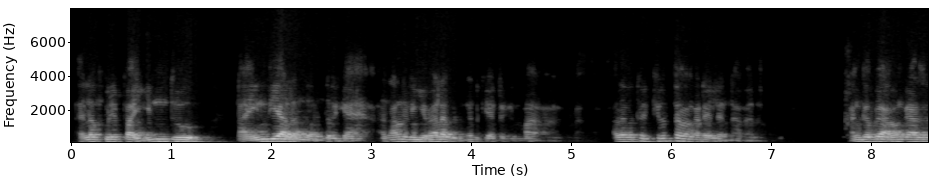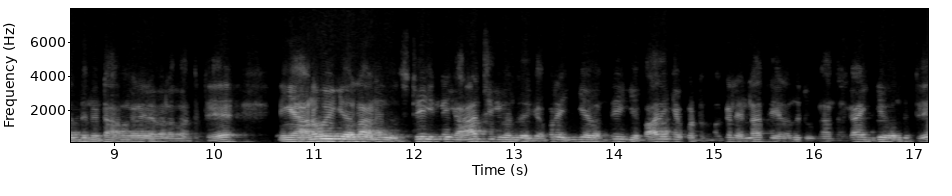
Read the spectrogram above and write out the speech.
அதெல்லாம் குறிப்பா இந்து நான் இந்தியால இருந்து வந்திருக்கேன். அதனால நீங்க வேலை கொடுங்கன்னு கேட்டுக்கணுமா? அதை விட்டு கிறிஸ்தவ கடையில என்ன வேலை? அங்க போய் அவங்க காசு தின்னுட்டு அவங்க கடையில வேலை பார்த்துட்டு நீங்க அனுபவிக்கிறதெல்லாம் அனுபவிச்சுட்டு இன்னைக்கு ஆட்சிக்கு வந்ததுக்கு அப்புறம் இங்க வந்து இங்க பாதிக்கப்பட்ட மக்கள் எல்லாத்தையும் இழந்துட்டு உட்கார்ந்துருக்கா இங்க வந்துட்டு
